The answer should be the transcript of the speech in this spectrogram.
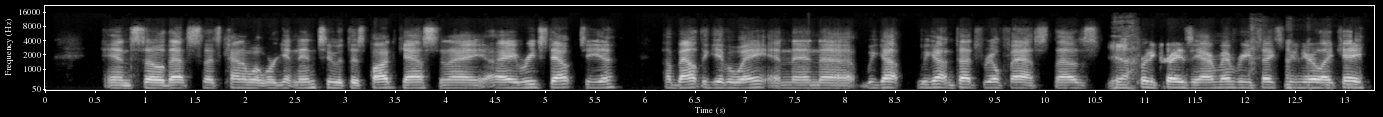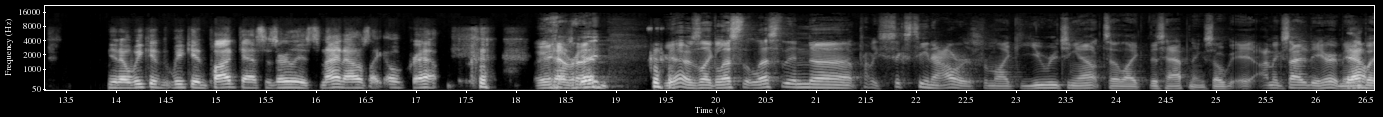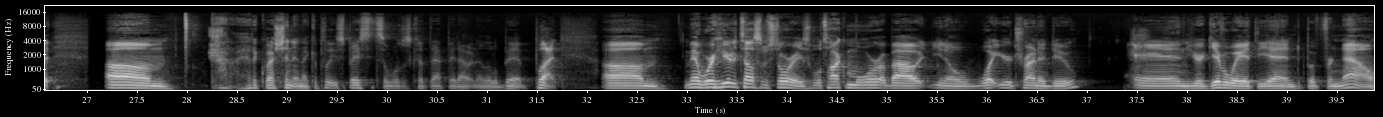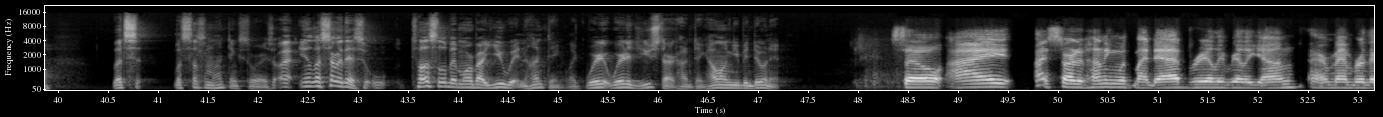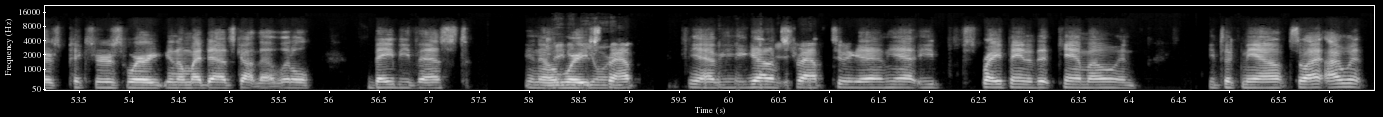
And so that's that's kind of what we're getting into with this podcast. And I I reached out to you about the giveaway and then uh, we got we got in touch real fast. That was yeah. pretty crazy. I remember you texted me and you're like hey you know we could we could podcast as early as tonight. I was like oh crap. Yeah right? yeah it was like less less than uh, probably 16 hours from like you reaching out to like this happening. So eh, i'm excited to hear it man. Yeah. but um god i had a question and i completely spaced it so we'll just cut that bit out in a little bit. But um, man, we're here to tell some stories. We'll talk more about you know what you're trying to do and your giveaway at the end. But for now, let's let's tell some hunting stories. Uh, you know, let's start with this. Tell us a little bit more about you in hunting. Like, where where did you start hunting? How long you been doing it? So I I started hunting with my dad really really young. I remember there's pictures where you know my dad's got that little baby vest, you know, baby where he's strapped yeah, he got him strapped to you, and he had he spray painted it camo, and he took me out. So I, I went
